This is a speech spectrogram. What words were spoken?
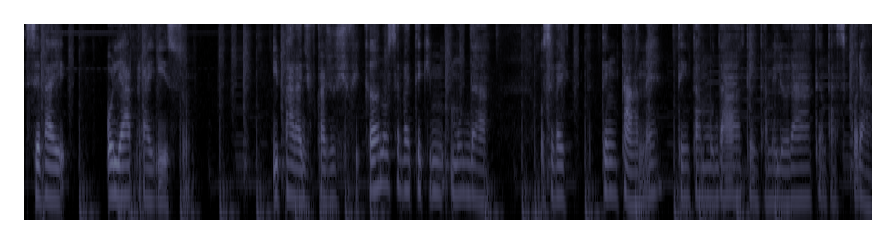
Você vai olhar para isso e parar de ficar justificando ou você vai ter que mudar? Ou você vai tentar, né? Tentar mudar, tentar melhorar, tentar se curar.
